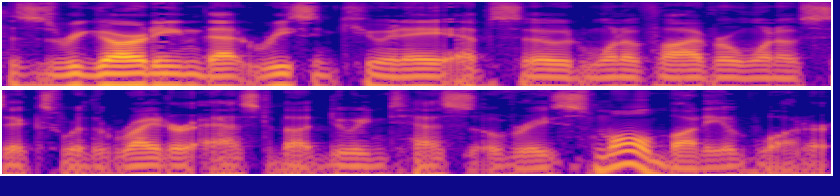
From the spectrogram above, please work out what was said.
This is regarding that recent Q&A episode 105 or 106 where the writer asked about doing tests over a small body of water.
